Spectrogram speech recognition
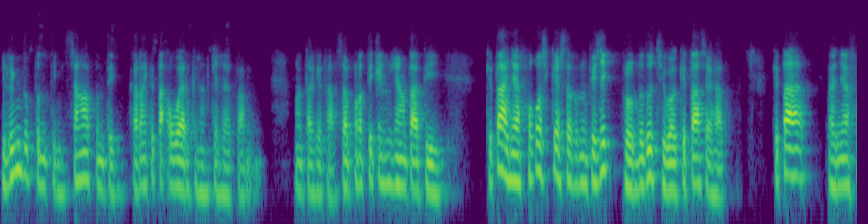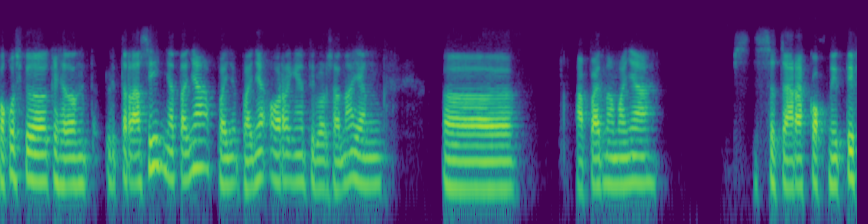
Healing itu penting, sangat penting karena kita aware dengan kesehatan mental kita. Seperti kasus yang tadi, kita hanya fokus ke kesehatan fisik, belum tentu jiwa kita sehat. Kita hanya fokus ke kesehatan literasi, nyatanya banyak-banyak orang yang di luar sana yang eh, apa namanya secara kognitif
